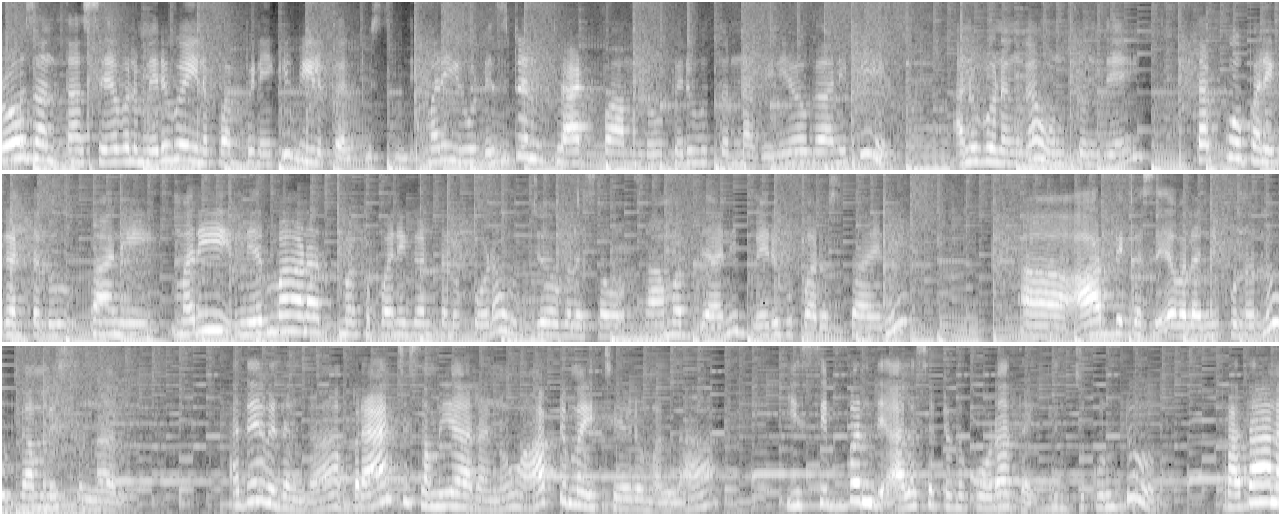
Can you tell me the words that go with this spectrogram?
రోజంతా సేవలు మెరుగైన పంపిణీకి వీలు కల్పిస్తుంది. మరియు డిజిటల్ ప్లాట్ఫామ్లు పెరుగుతున్న వినియోగానికి అనుగుణంగా ఉంటుంది. తక్కువ పని గంటలు కానీ మరీ నిర్మాణాత్మక పని గంటలు కూడా ఉద్యోగుల సామర్థ్యాన్ని మెరుగుపరుస్తాయని ఆర్థిక సేవల నిపుణులు గమనిస్తున్నారు. అదేవిధంగా బ్రాంచ్ సమయాలను ఆప్టిమైజ్ చేయడం వల్ల ఈ సిబ్బంది అలసటను కూడా తగ్గించుకుంటూ ప్రధాన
